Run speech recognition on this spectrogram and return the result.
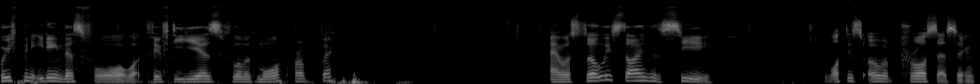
We've been eating this for what 50 years, a little bit more probably. And we're slowly starting to see what this over processing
